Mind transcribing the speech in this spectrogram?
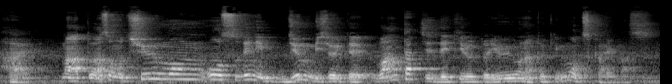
はい。まあ、あとはその注文をすでに準備しておいてワンタッチできるというような時も使います。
